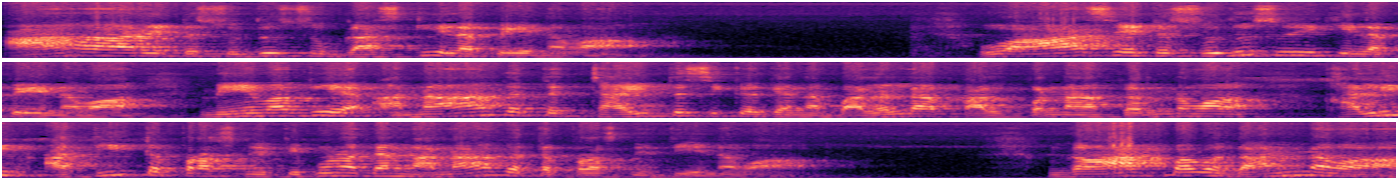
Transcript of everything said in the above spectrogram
ආහාරයට සුදුසු ගස් කියලා පේනවා. වාසයට සුදුසුයි කියලා පේනවා. මේ වගේ අනාගත චෛතසික ගැන බලලා කල්පනා කරනවා. කලින් අතීත ප්‍රශ්නේ තිබුණා දැන් අනාගත ප්‍රශ්නේ තියෙනවා. ගාක් බව දන්නවා.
